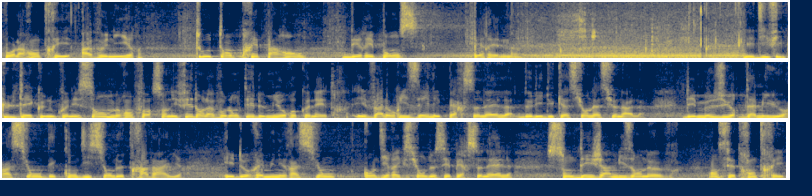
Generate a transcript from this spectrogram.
pour la rentrée à venir, tout en préparant des réponses pérennes. Les difficultés que nous connaissons me renforcent en effet dans la volonté de mieux reconnaître et valoriser les personnels de l'éducation nationale. Des mesures d'amélioration des conditions de travail et de rémunération en direction de ces personnels sont déjà mises en œuvre en cette rentrée.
